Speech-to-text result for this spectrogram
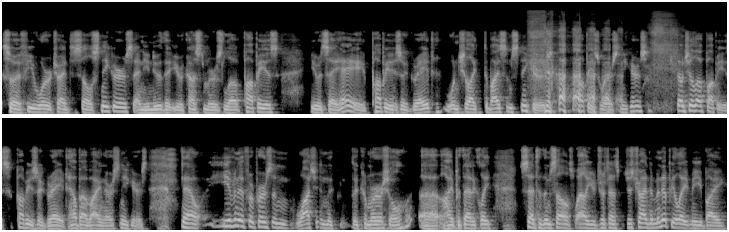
So if you were trying to sell sneakers and you knew that your customers love puppies, you would say, Hey, puppies are great. Wouldn't you like to buy some sneakers? puppies wear sneakers. Don't you love puppies? Puppies are great. How about buying our sneakers? Now, even if a person watching the, the commercial, uh, hypothetically, said to themselves, Well, you're just, just trying to manipulate me by,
